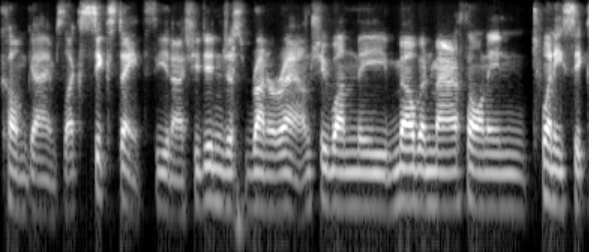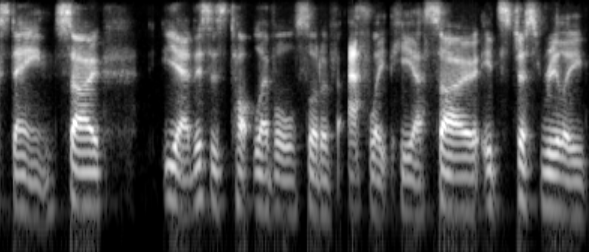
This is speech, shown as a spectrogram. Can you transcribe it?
Com Games, like 16th. You know, she didn't just run around. She won the Melbourne Marathon in 2016. So yeah, this is top level sort of athlete here. So it's just really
